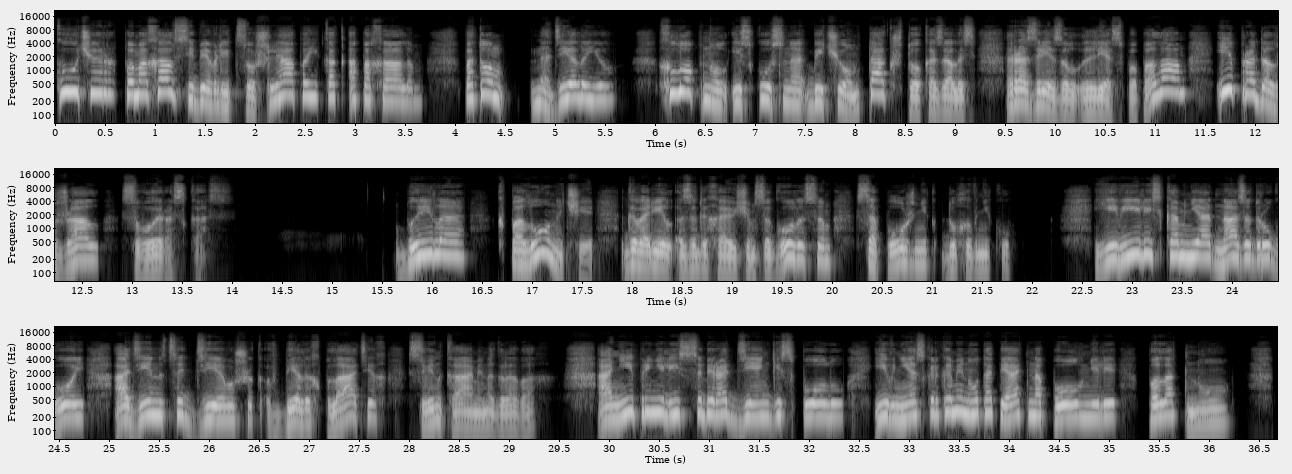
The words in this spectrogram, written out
Кучер помахал себе в лицо шляпой, как опахалом, потом надел ее, хлопнул искусно бичом так, что, казалось, разрезал лес пополам и продолжал свой рассказ. «Было к полуночи», — говорил задыхающимся голосом сапожник духовнику. Явились ко мне одна за другой одиннадцать девушек в белых платьях с венками на головах. Они принялись собирать деньги с полу и в несколько минут опять наполнили полотно.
